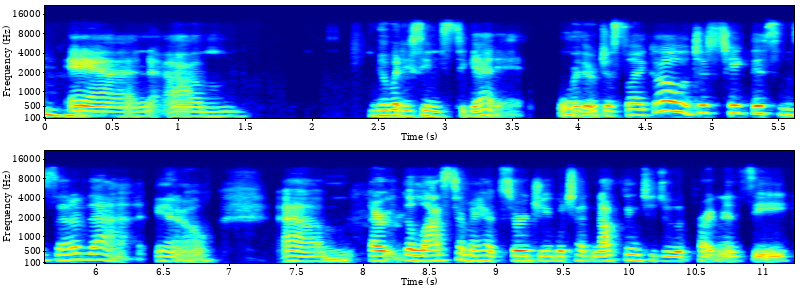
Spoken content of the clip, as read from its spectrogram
Mm-hmm. And um nobody seems to get it. or they're just like, oh, just take this instead of that, you know. Um, or the last time I had surgery, which had nothing to do with pregnancy,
